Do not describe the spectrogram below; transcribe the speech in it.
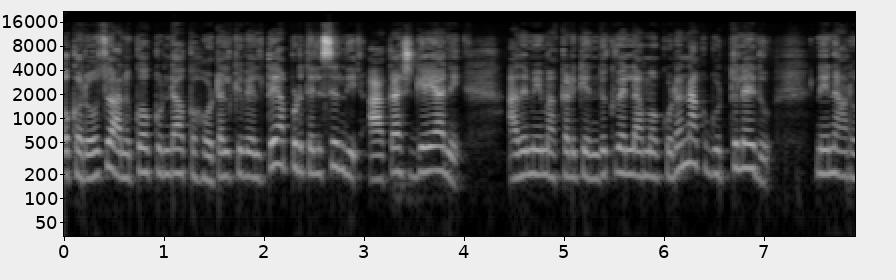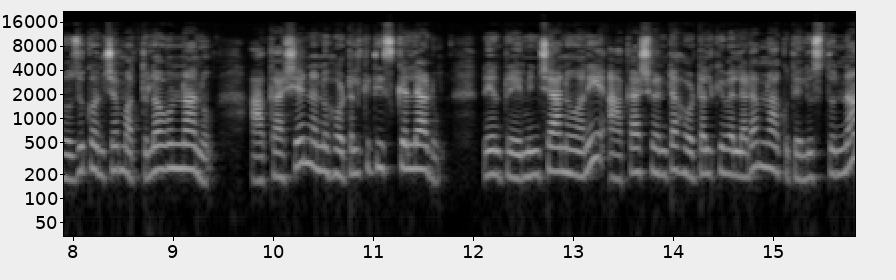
ఒకరోజు అనుకోకుండా ఒక హోటల్కి వెళ్తే అప్పుడు తెలిసింది ఆకాష్ గే అని. అది మేము అక్కడికి ఎందుకు వెళ్ళామో కూడా నాకు గుర్తులేదు. నేను ఆ రోజు కొంచెం మత్తులో ఉన్నాను. ఆకాశే నన్ను హోటల్కి తీసుకెళ్ళాడు. నేను ప్రేమించాను అని ఆకాష్ వెంట హోటల్కి వెళ్ళడం నాకు తెలుస్తున్నా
